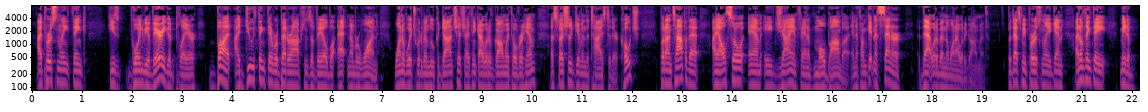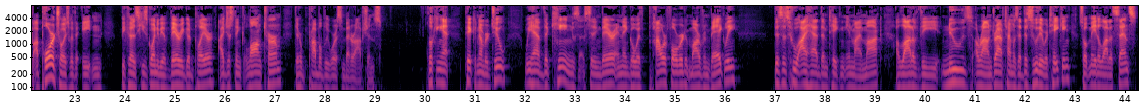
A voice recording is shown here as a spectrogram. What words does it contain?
I personally think he's going to be a very good player, but I do think there were better options available at number one. One of which would have been Luka Doncic. I think I would have gone with over him, especially given the ties to their coach. But on top of that, I also am a giant fan of Mo Bamba, and if I'm getting a center, that would have been the one I would have gone with. But that's me personally. Again, I don't think they made a, a poor choice with Ayton because he's going to be a very good player. I just think long term, there probably were some better options. Looking at pick number two, we have the Kings sitting there, and they go with power forward Marvin Bagley. This is who I had them taking in my mock. A lot of the news around draft time was that this is who they were taking, so it made a lot of sense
